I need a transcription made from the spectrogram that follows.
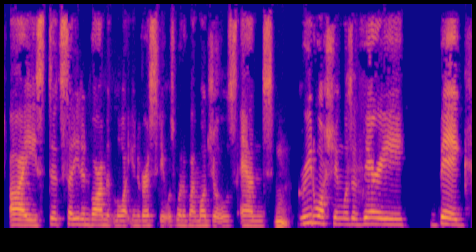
I st- studied environment law at university. It was one of my modules, and mm. greenwashing was a very big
